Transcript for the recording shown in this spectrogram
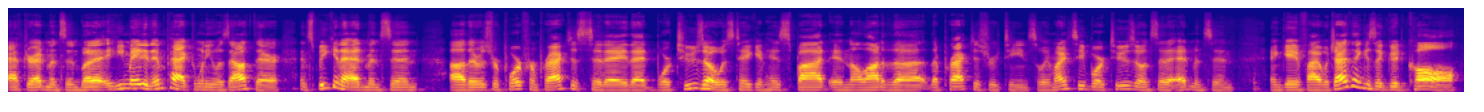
after Edmundson, but uh, he made an impact when he was out there. And speaking of Edmundson. Uh, there was report from practice today that Bortuzzo was taking his spot in a lot of the, the practice routine, so we might see Bortuzzo instead of Edmundson in Game Five, which I think is a good call.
